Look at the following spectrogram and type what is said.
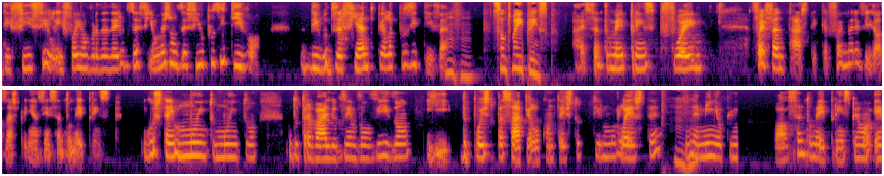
difícil e foi um verdadeiro desafio, mas um desafio positivo. Digo desafiante pela positiva. Uhum. São Tomé e Príncipe. Ai, São Tomé e Príncipe foi, foi fantástica, foi maravilhosa a experiência em São Tomé e Príncipe. Gostei muito, muito do trabalho desenvolvido e depois de passar pelo contexto de Timor-Leste, uhum. na minha opinião, Santo e Príncipe é um, é,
